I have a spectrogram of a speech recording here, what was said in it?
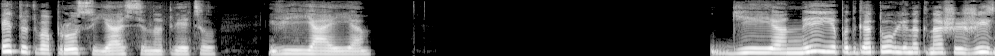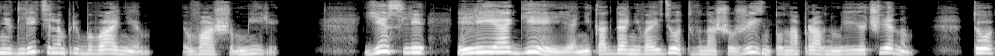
«Этот вопрос ясен», — ответил Вияя. Гианея подготовлена к нашей жизни длительным пребыванием в вашем мире. Если Лиагея никогда не войдет в нашу жизнь полноправным ее членом, то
